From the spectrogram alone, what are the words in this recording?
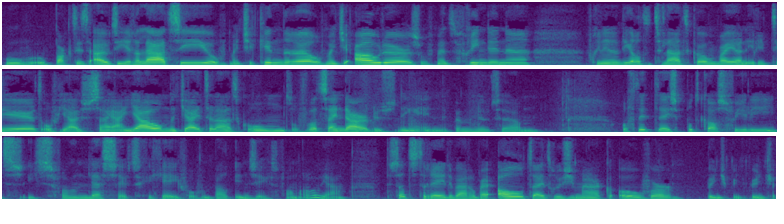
hoe, hoe pakt dit uit in je relatie? Of met je kinderen, of met je ouders, of met vriendinnen. Vriendinnen die altijd te laat komen waar je aan irriteert. Of juist zij aan jou omdat jij te laat komt. Of wat zijn daar dus dingen in? Ik ben benieuwd um, of dit, deze podcast voor jullie iets, iets van een les heeft gegeven. Of een bepaald inzicht van, oh ja. Dus dat is de reden waarom wij altijd ruzie maken over puntje, puntje, puntje.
